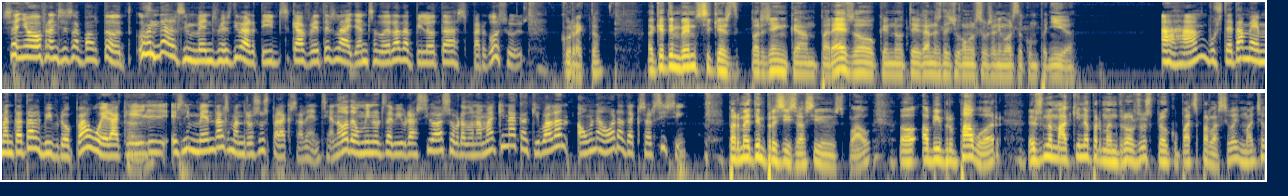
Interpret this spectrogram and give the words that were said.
Senyor Francesc Apaltot, un dels invents més divertits que ha fet és la llançadora de pilotes per gossos. Correcte. Aquest invent sí que és per gent que en peresa o que no té ganes de jugar amb els seus animals de companyia. Ahà, vostè també ha inventat el Vibropower, aquell és l'invent dels mandrossos per excel·lència, no? 10 minuts de vibració a sobre d'una màquina que equivalen a una hora d'exercici. Permeti'm precisar, si us plau. El, Vibropower és una màquina per mandrosos preocupats per la seva imatge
